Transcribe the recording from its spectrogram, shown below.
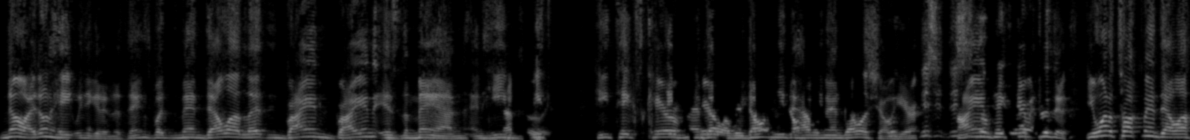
No, I don't hate when you get into things, but Mandela let Brian Brian is the man and he Absolutely. he's, He takes care of Mandela. We don't need to have a Mandela show here. This is this Brian is takes care of Listen, if you want to talk Mandela,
